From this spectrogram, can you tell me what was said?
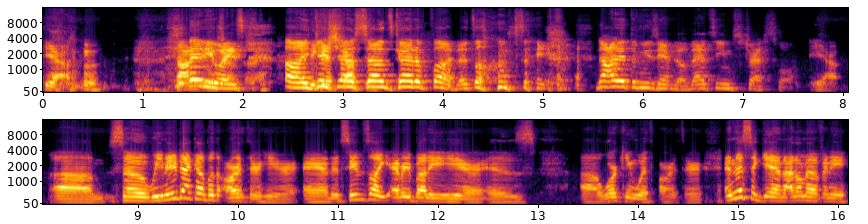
Yeah. Not at the Anyways, Uh, gift shop sounds kind of fun. That's all I'm saying. Not at the museum though. That seems stressful. Yeah. Um, so we made back up with Arthur here, and it seems like everybody here is uh, working with Arthur. And this again, I don't know if any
